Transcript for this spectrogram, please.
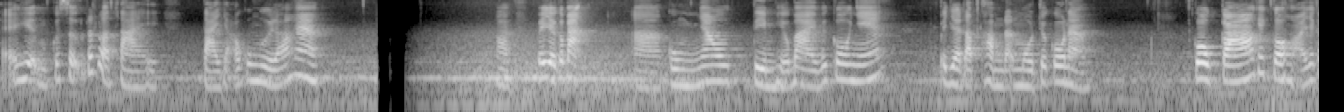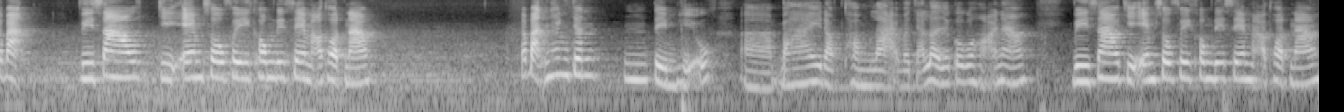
thể hiện một cái sự rất là tài tài giỏi của người đó ha. Rồi bây giờ các bạn à, cùng nhau tìm hiểu bài với cô nhé bây giờ đọc thầm đoạn 1 cho cô nào. Cô có cái câu hỏi cho các bạn. Vì sao chị em Sophie không đi xem ảo thuật nào? Các bạn nhanh chân ừ, tìm hiểu à, bài đọc thầm lại và trả lời cho cô câu hỏi nào. Vì sao chị em Sophie không đi xem ảo thuật nào?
